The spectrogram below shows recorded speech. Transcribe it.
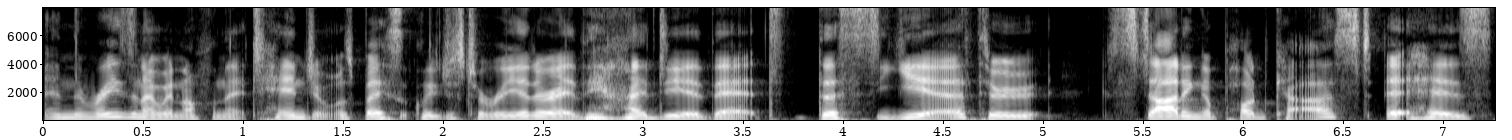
and the reason I went off on that tangent was basically just to reiterate the idea that this year, through starting a podcast, it has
